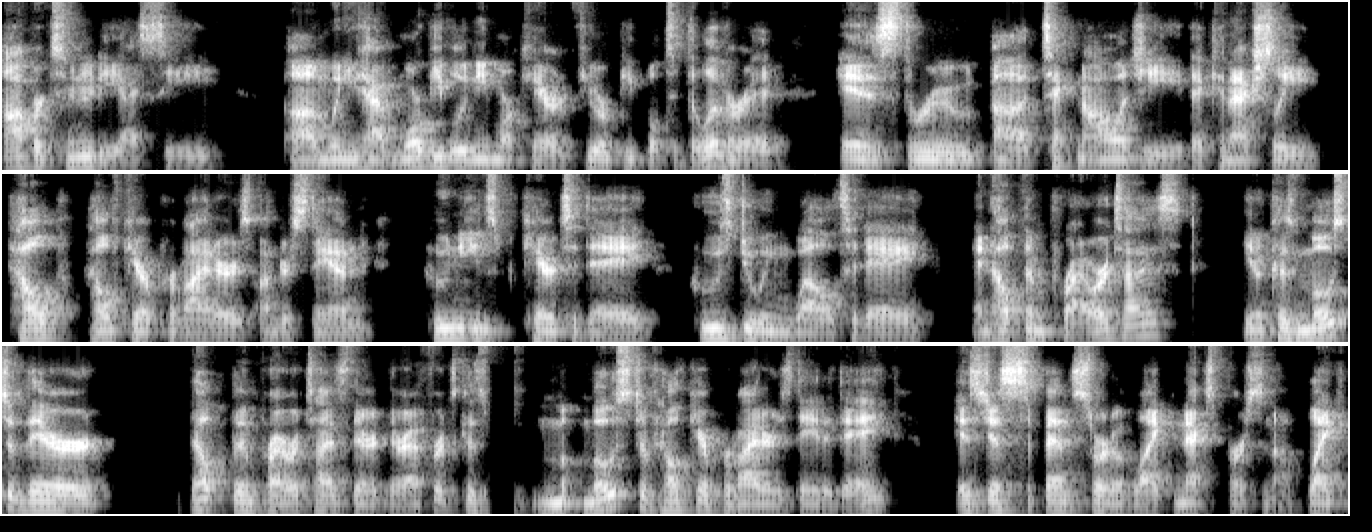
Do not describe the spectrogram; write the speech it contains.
opportunity I see um, when you have more people who need more care and fewer people to deliver it is through uh, technology that can actually help healthcare providers understand who needs care today, who's doing well today, and help them prioritize. You know, because most of their help them prioritize their their efforts because m- most of healthcare providers day to day is just spent sort of like next person up. Like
